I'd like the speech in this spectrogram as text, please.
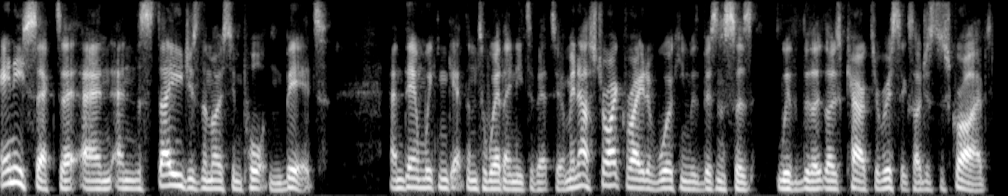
any sector and and the stage is the most important bit and then we can get them to where they need to get to. I mean, our strike rate of working with businesses with those characteristics I just described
